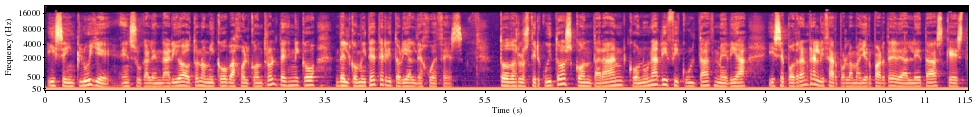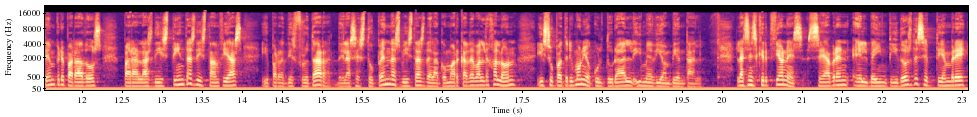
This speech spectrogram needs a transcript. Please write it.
y se incluye en su calendario autonómico bajo el control técnico del Comité Territorial de Jueces. Todos los circuitos contarán con una dificultad media y se podrán realizar por la mayor parte de atletas que estén preparados para las distintas distancias y para disfrutar de las estupendas vistas de la comarca de Valdejalón y su patrimonio cultural y medioambiental. Las inscripciones se abren el 22 de septiembre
